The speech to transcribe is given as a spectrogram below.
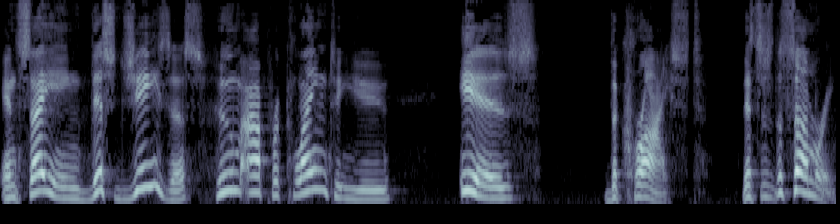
and saying, This Jesus, whom I proclaim to you, is the Christ. This is the summary.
